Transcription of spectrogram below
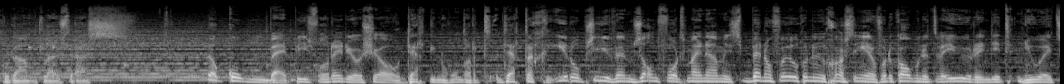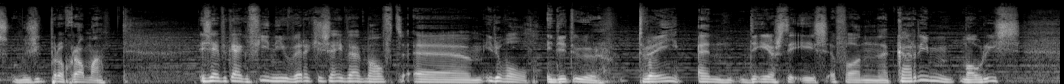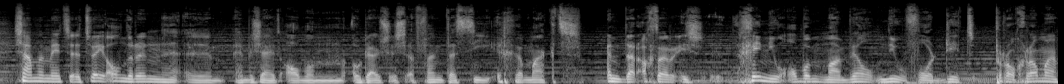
Hele goede avond luisteraars. Welkom bij Peaceful Radio Show 1330 hier op CFM Zandvoort. Mijn naam is Benno Veugen, uw gastheer voor de komende twee uur in dit New Age muziekprogramma. Eens even kijken, vier nieuwe werkjes even uit mijn hoofd. Uh, in ieder geval in dit uur twee. En de eerste is van Karim Maurice. Samen met twee anderen uh, hebben zij het album Odysseus Fantasy gemaakt. En daarachter is geen nieuw album, maar wel nieuw voor dit programma.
